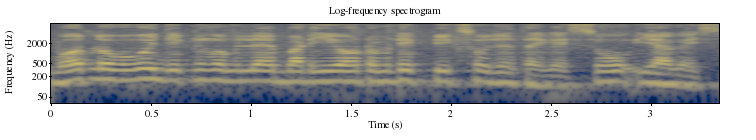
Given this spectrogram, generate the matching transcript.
बहुत लोगों को ही देखने को मिल रहा है बट ये ऑटोमेटिक पिक्स हो जाता है गैस सो या गैस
